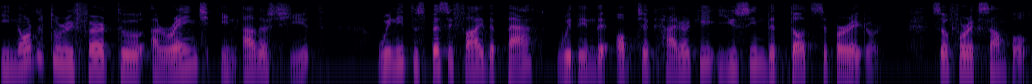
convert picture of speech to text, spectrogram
In order to refer to a range in other sheet, we need to specify the path within the object hierarchy using the dot separator. So for example,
